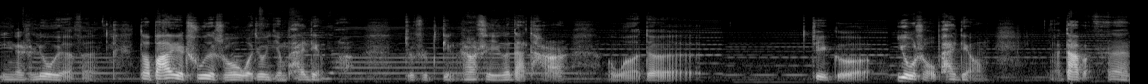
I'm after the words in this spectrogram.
应该是六月份，到八月初的时候我就已经拍顶了，就是顶上是一个大台儿，我的这个右手拍顶，大把嗯。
